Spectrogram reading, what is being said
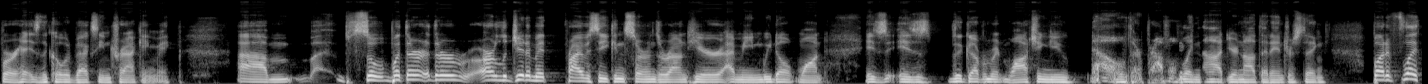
for is the COVID vaccine tracking me? Um, so, but there there are legitimate privacy concerns around here. I mean, we don't want is is the government watching you? No, they're probably not. You're not that interesting. But if like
